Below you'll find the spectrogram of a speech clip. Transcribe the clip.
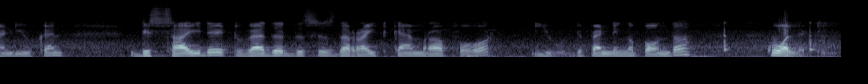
and you can decide it whether this is the right camera for you depending upon the quality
